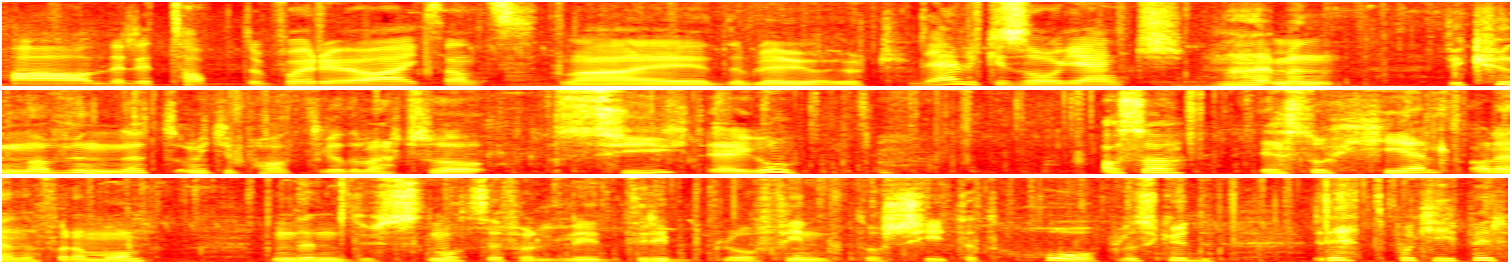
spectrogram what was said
Ah, dere tapte på Røa, ikke sant? Nei, det ble uavgjort. Det er vel ikke så gærent. Nei, men vi kunne ha vunnet om ikke Patrick hadde vært så sykt ego. Altså, jeg sto helt alene foran mål, men den dusten måtte selvfølgelig drible og finte og skyte et håpløst skudd rett på keeper.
